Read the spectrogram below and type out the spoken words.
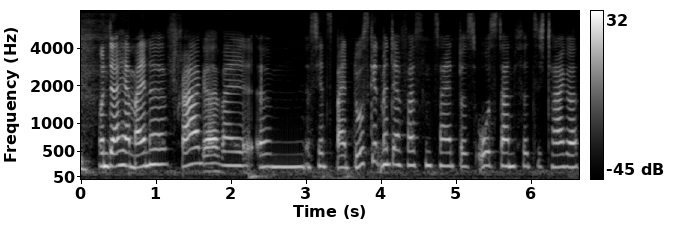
Und daher meine Frage, weil ähm, es jetzt bald losgeht mit der Fastenzeit bis Ostern, 40 Tage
